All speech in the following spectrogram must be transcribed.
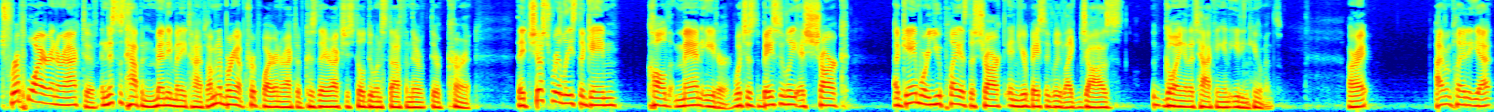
Tripwire Interactive, and this has happened many, many times. I'm going to bring up Tripwire Interactive because they're actually still doing stuff and they're they're current. They just released a game called Maneater, which is basically a shark, a game where you play as the shark and you're basically like Jaws going and attacking and eating humans. All right. I haven't played it yet.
